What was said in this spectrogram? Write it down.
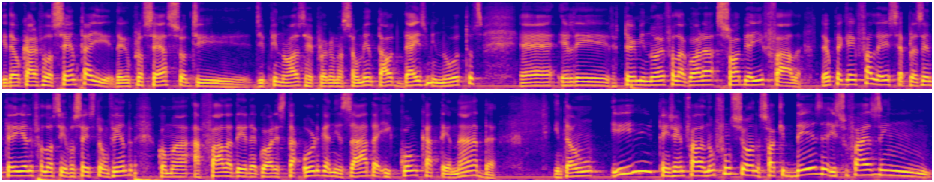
E daí o cara falou, senta aí. Daí um processo de, de hipnose, reprogramação mental, de 10 minutos. É, ele terminou e falou, agora sobe aí e fala. Daí eu peguei e falei, se apresentei, e ele falou assim, vocês estão vendo como a, a fala dele agora está organizada e concatenada? Então, e tem gente que fala, não funciona. Só que desde, isso faz em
